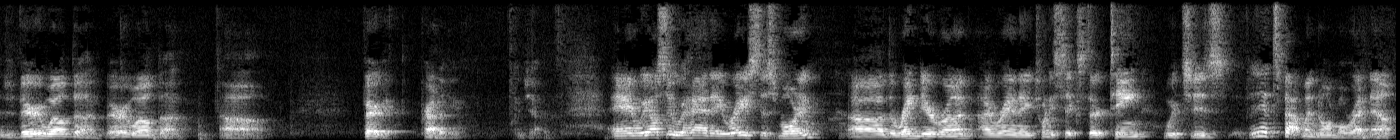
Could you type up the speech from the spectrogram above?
Was very well done. Very well done. Uh, very good. Proud of you. Good job. And we also had a race this morning. Uh, the reindeer run. I ran a 26:13, which is it's about my normal right now.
